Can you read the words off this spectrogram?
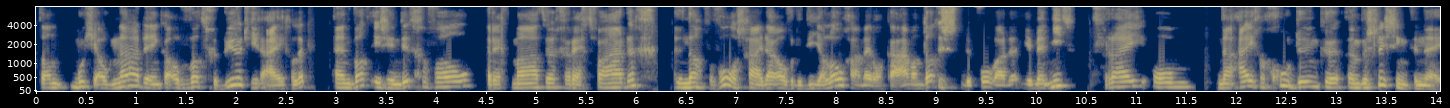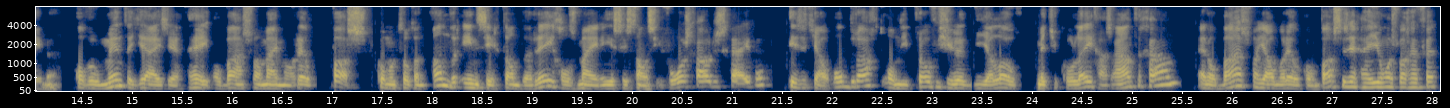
dan moet je ook nadenken over wat gebeurt hier eigenlijk en wat is in dit geval rechtmatig, rechtvaardig. En dan vervolgens ga je daarover de dialoog aan met elkaar, want dat is de voorwaarde. Je bent niet vrij om naar eigen goeddunken een beslissing te nemen. Op het moment dat jij zegt, hey, op basis van mijn moreel pas kom ik tot een ander inzicht dan de regels mij in eerste instantie voorschouder schrijven, is het jouw opdracht om die professionele dialoog met je collega's aan te gaan. En op basis van jouw moreel kompas te zeggen, hey jongens, wacht even,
